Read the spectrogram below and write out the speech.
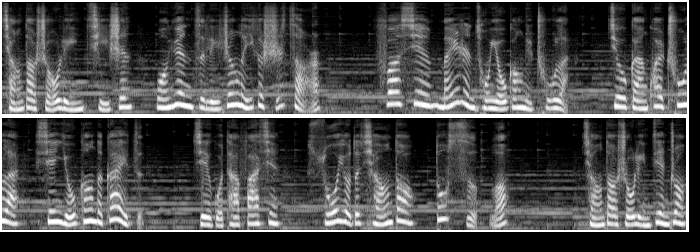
强盗首领起身。往院子里扔了一个石子儿，发现没人从油缸里出来，就赶快出来掀油缸的盖子。结果他发现所有的强盗都死了。强盗首领见状，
